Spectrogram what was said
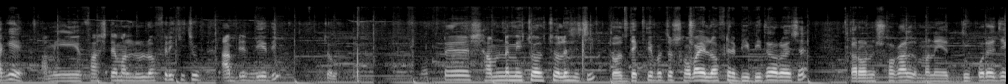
আগে আমি ফার্স্টে আমার লফের কিছু আপডেট দিয়ে দিই, চলো। সামনে আমি চল এসেছি, তো দেখতে পাচ্ছ সবাই লফটের ভিতরে রয়েছে, কারণ সকাল মানে দুপুরে যে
